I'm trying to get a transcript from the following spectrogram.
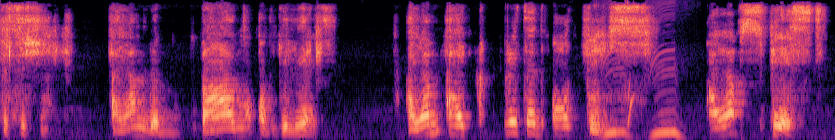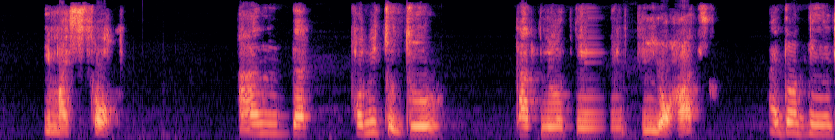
physician. I am the balm of Gilead. I am I created all things. I have space in my store. And uh, for me to do that new thing in your heart, I don't need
